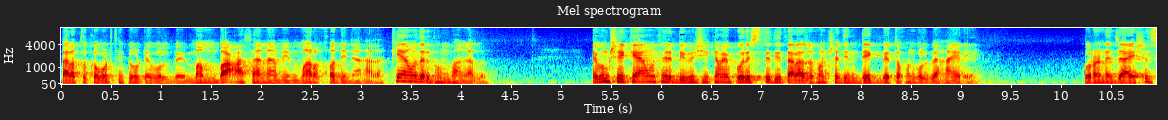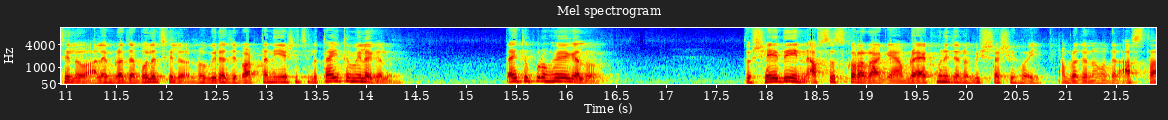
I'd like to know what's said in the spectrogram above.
তারা তো কবর থেকে উঠে বলবে মাম্বা আসানা আমি মার কদিনা হাদা কে আমাদের ঘুম ভাঙালো? এবং সেই কেয়ামতের বিভীষিকামে পরিস্থিতি তারা যখন সেদিন দেখবে, তখন বলবে, হায় রে, কোরআনে যা এসেছিল, আলেমরা যা বলেছিল, নবীরা যে বার্তা নিয়ে এসেছিল, তাই তো মিলে গেল, তাই তো পুরো হয়ে গেল। তো সেই দিন আফসোস করার আগে আমরা এখনই যেন বিশ্বাসী হই, আমরা যেন আমাদের আস্থা,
